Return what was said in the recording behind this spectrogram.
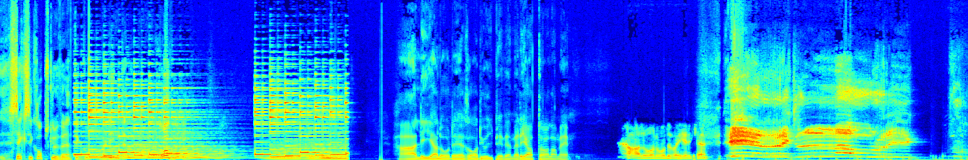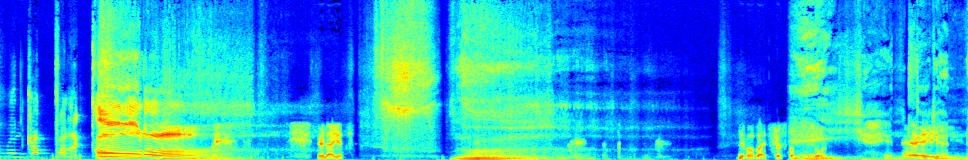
eh, Sexig kropp skulle väl inte gå med din... Det. Halli hallå, det är Radio UP. Vem är det jag talar med? Hallå, hallå, det var Erik här. Erik Lauri från Kappalikolo! Hur är läget? Det var bara ett frustande svar. Hej, äntligen.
